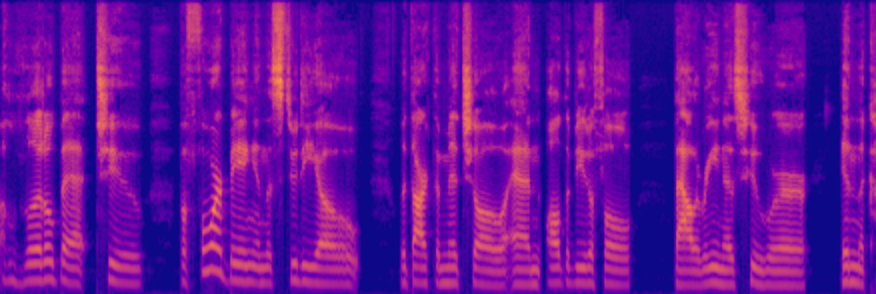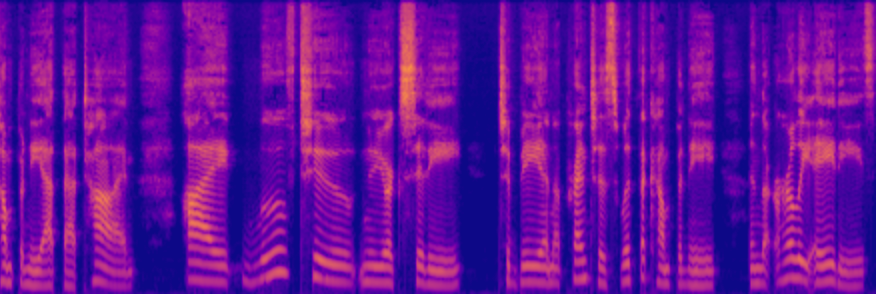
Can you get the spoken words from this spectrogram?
a little bit to before being in the studio with Arthur Mitchell and all the beautiful ballerinas who were in the company at that time. I moved to New York City to be an apprentice with the company in the early 80s.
